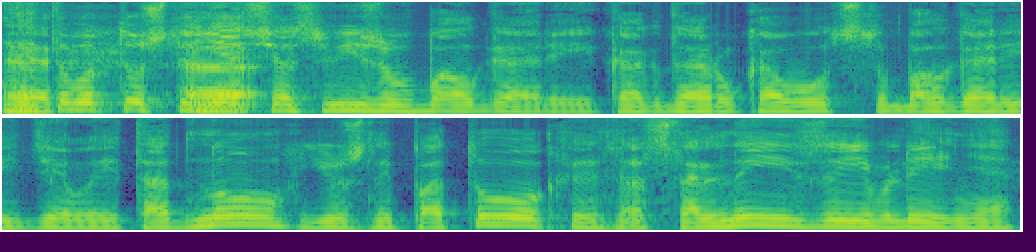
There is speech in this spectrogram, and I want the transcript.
это вот то, что я сейчас э, вижу в Болгарии, когда руководство Болгарии делает одно, Южный поток, остальные заявления,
